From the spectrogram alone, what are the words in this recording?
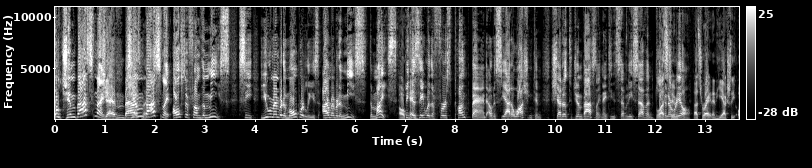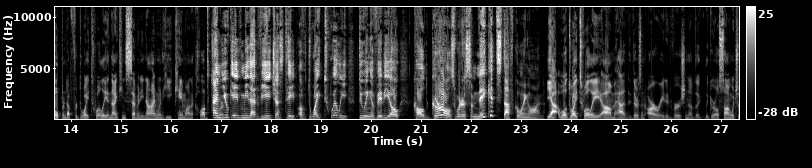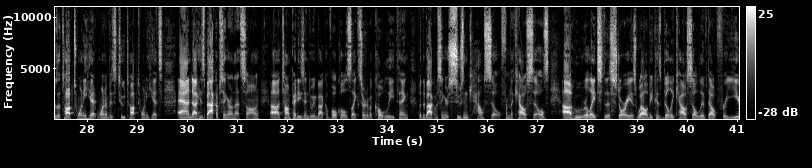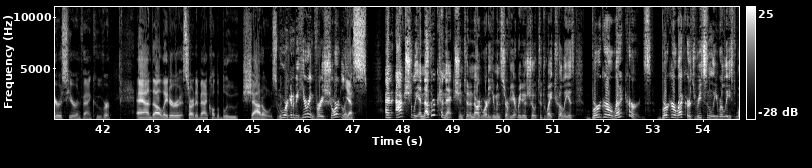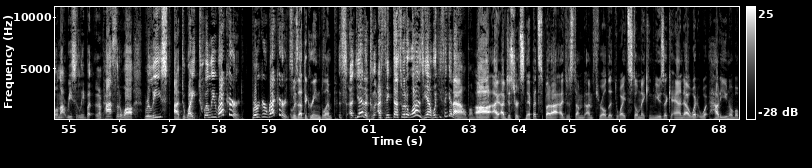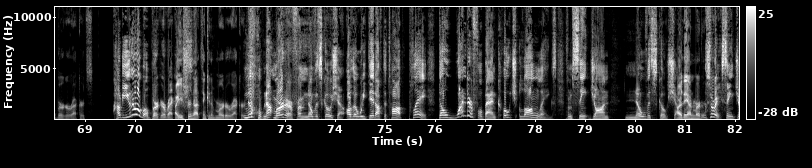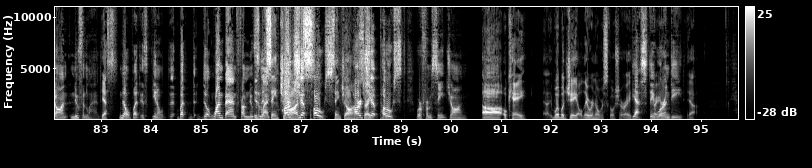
Oh, Jim Basnight. Jim Basnight. Jim Basnight, also from the Meyce. See, you remember the Moberlys. I remember the Meyce, the Mice, Okay. because they were the first punk band out of Seattle, Washington. Shout out to Jim Basnight, 1977. Bless keeping Jim. it real. That's right. And he actually opened up for Dwight Twilley in 1979 when he came on a club tour. And you gave me that VHS tape of Dwight Twilley doing a video called Girls where there's some naked stuff going on. Yeah, well, Dwight Twilley um, had there was an R-rated version of the the girl song, which was a top twenty hit, one of his two top twenty hits, and uh, his backup singer on that song, uh, Tom Petty's in doing backup vocals, like sort of a co-lead thing, but the backup singer is Susan Cowsill from the Cowsills, uh, who relates to this story as well because Billy Cowsill lived out for years here in Vancouver, and uh, later started a band called the Blue Shadows. Who we're going to be hearing very shortly. Yes. And actually, another connection to the Nardwuar the Human Serviette radio show to Dwight Twilley is Burger Records. Burger Records recently released, well, not recently, but in the past little while, released a Dwight Twilley record. Burger Records. was that the Green Blimp? Uh, yeah, the, I think that's what it was. Yeah, what do you think of that album? Uh, I, I've just heard snippets, but I, I just I'm, I'm thrilled that Dwight's still making music. And uh, what what how do you know about Burger Records? How do you know about Burger Records? Are you sure not thinking of Murder Records? No, not Murder from Nova Scotia. Although we did off the top play the wonderful band Coach Longlegs from St. John, Nova Scotia. Are they on Murder? Sorry, St. John, Newfoundland. Yes. No, but it's you know, but the one band from Newfoundland, Isn't it St. Hardship John's? Post, St. John's, Hardship right? Post were from St. John. Uh, okay. Uh, what about Jale? They were in Nova Scotia, right? Yes, they Right. were indeed. Yeah.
